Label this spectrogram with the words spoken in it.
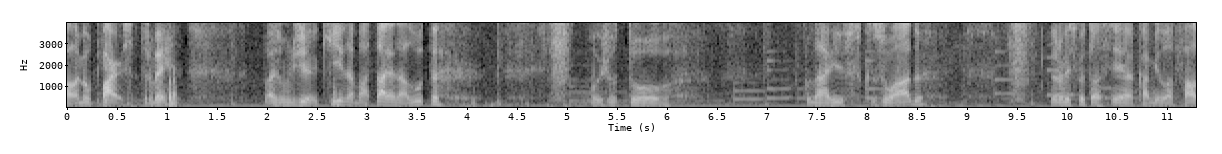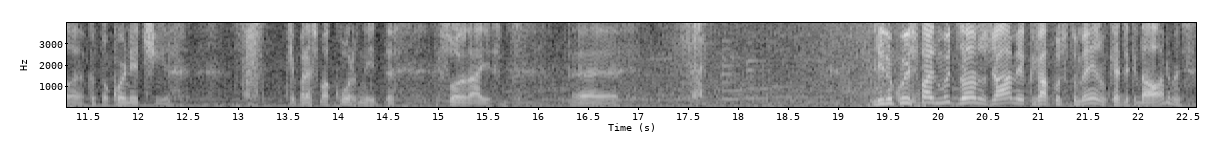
Fala meu parça, tudo bem? Mais um dia aqui na batalha, na luta. Hoje eu tô com o nariz zoado. Toda vez que eu tô assim, a Camila fala que eu tô cornetinha. Que parece uma corneta. Soa no nariz. É... Lido com isso faz muitos anos já, meio que já acostumei, não quer dizer que da hora, mas.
